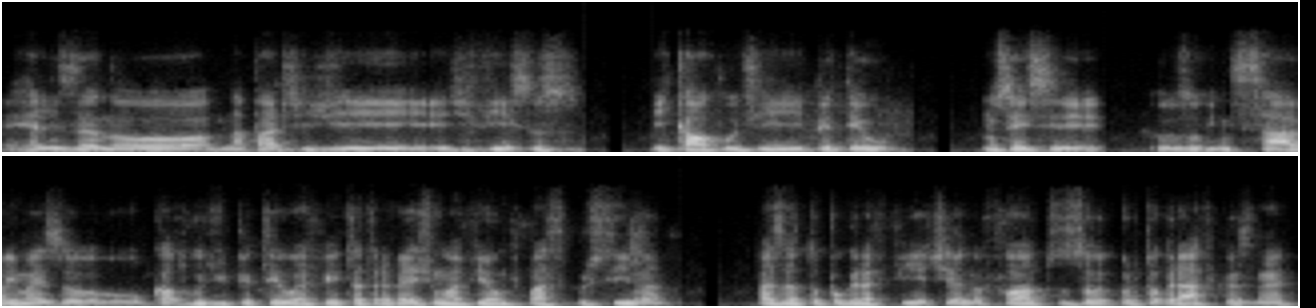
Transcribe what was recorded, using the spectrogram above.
realizando na parte de edifícios e cálculo de IPTU. Não sei se os ouvintes sabem, mas o, o cálculo de IPTU é feito através de um avião que passa por cima, faz a topografia tirando fotos ortográficas, né?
